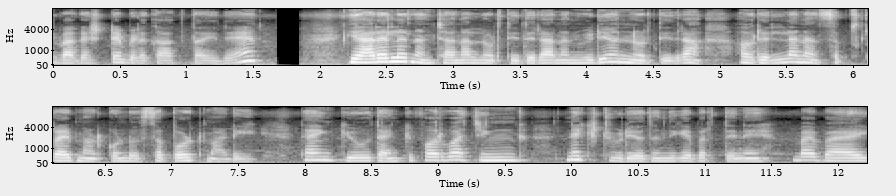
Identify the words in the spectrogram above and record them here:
ಇವಾಗಷ್ಟೇ ಬೆಳಕಾಗ್ತಾ ಇದೆ. ಯಾರೆಲ್ಲ ನನ್ನ ಚಾನಲ್ ನೋಡ್ತಿದ್ದೀರಾ, ನನ್ನ ವಿಡಿಯೋನ ನೋಡ್ತಿದ್ದೀರಾ, ಅವರೆಲ್ಲ ನಾನು ಸಬ್ಸ್ಕ್ರೈಬ್ ಮಾಡಿಕೊಂಡು ಸಪೋರ್ಟ್ ಮಾಡಿ. Thank you thank you for watching. Next ವಿಡಿಯೋದೊಂದಿಗೆ ಬರ್ತೇನೆ. ಬಾಯ್ ಬಾಯ್.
